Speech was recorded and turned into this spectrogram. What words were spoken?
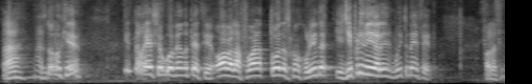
Tá? Ajudou no quê? Então esse é o governo do PT. Obra lá fora, todas concluídas e de primeira, hein? muito bem feito. Fala assim.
